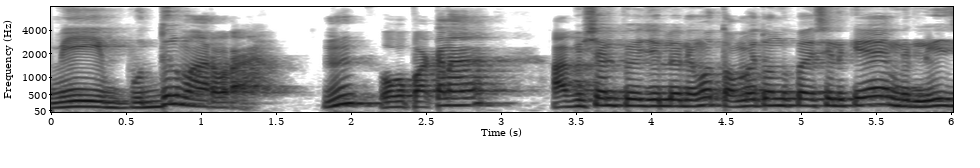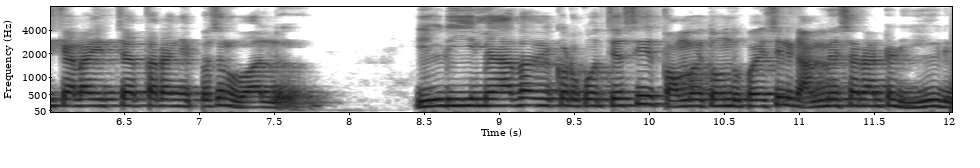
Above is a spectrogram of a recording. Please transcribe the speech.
మీ బుద్ధులు మారవరా? ఒక పక్కన అఫీషియల్ పేజీల్లోనేమో తొంభై తొమ్మిది పైసలకే మీరు లీజుకి ఎలా ఇచ్చేస్తారని చెప్పేసి వాళ్ళు. ఈడు ఈ మీద ఇక్కడికి వచ్చేసి తొంభై తొమ్మిది పైసలకి అమ్మేశారంటాడు ఈడు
